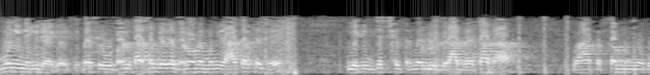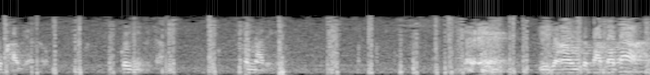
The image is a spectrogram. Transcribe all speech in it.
मुनि नहीं रह गए थे। वैसे वो वन था सब जगह वनों में मुनि रहा करते थे, लेकिन जिस क्षेत्र में ये विराट रहता था, वहाँ पर सब मुनियों को खा गया था। कोई नहीं बचा। सब मारे गए। ये जहाँ उनको पाता था,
